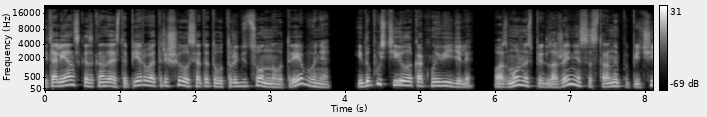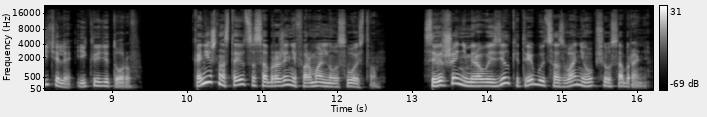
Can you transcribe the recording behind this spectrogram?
Итальянское законодательство первое отрешилось от этого традиционного требования и допустило, как мы видели, возможность предложения со стороны попечителя и кредиторов. Конечно, остается соображение формального свойства. Совершение мировой сделки требует созвания общего собрания.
